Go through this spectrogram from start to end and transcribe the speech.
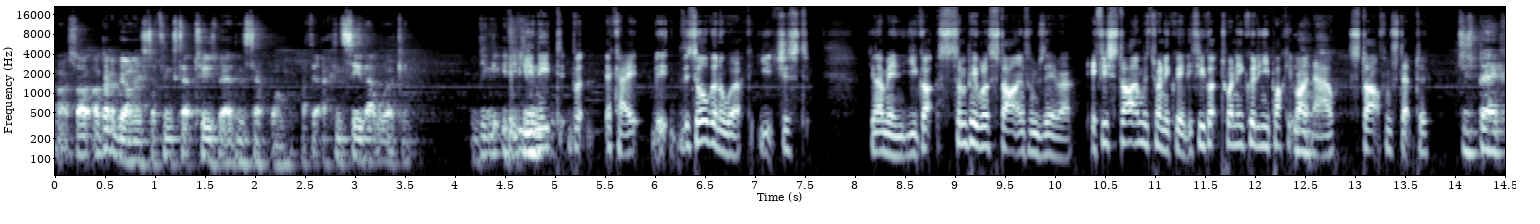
All right. So I've got to be honest. I think step two is better than step one. I think I can see that working. If you, if You, you, can- need, to, but okay, it, it's all going to work. You just, you know, what I mean, you got some people are starting from zero. If you're starting with twenty quid, if you've got twenty quid in your pocket right now, start from step two. just beg,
